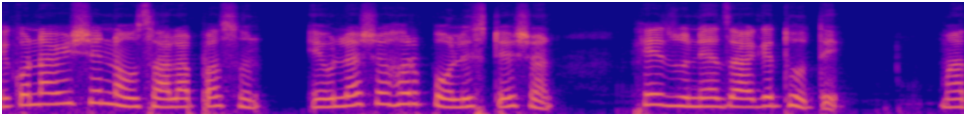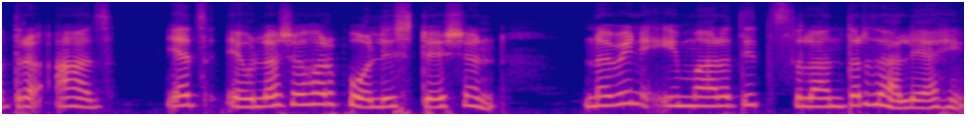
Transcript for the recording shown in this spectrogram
एकोणावीसशे नऊ सालापासून येवला शहर पोलीस स्टेशन हे जुन्या जागेत होते. मात्र आज याच येवला शहर पोलीस स्टेशन नवीन इमारतीत स्थलांतर झाले आहे.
